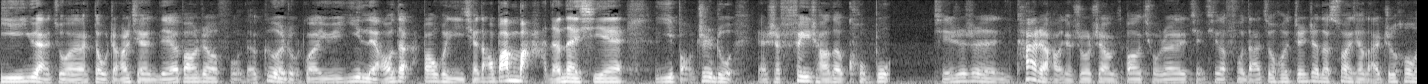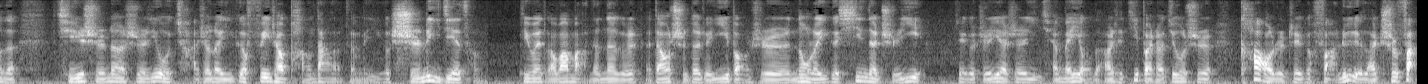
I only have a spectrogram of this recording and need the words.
医院做斗争，而且联邦政府的各种关于医疗的，包括以前的奥巴马的那些医保制度也是非常的恐怖。其实是你看着好像说是要帮穷人减轻了负担，最后真正的算下来之后呢，其实呢是又产生了一个非常庞大的这么一个实力阶层。因为奥巴马的那个当时的这个医保是弄了一个新的职业，这个职业是以前没有的，而且基本上就是靠着这个法律来吃饭，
